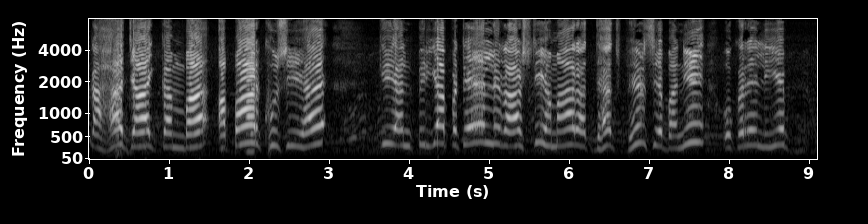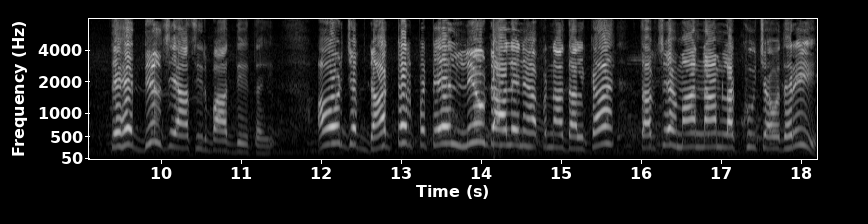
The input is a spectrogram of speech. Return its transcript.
कहा जाए कम अपार खुशी है कि अनुप्रिया पटेल राष्ट्रीय हमार अध्यक्ष फिर से बनी, ओकरे लिए देह दिल से आशीर्वाद देते है। और जब डॉक्टर पटेल न्यू डाले ने अपना दल का, तब से हमारा नाम लखू चौधरी,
